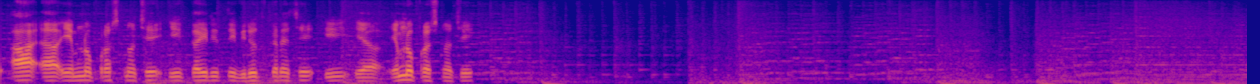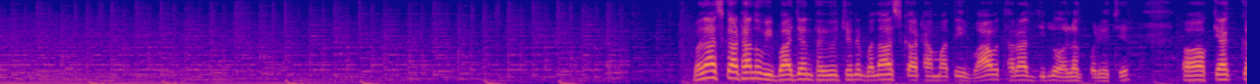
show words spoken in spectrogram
આ એમનો પ્રશ્ન છે, એ કઈ રીતે વિરોધ કરે છે? એ, એમનો પ્રશ્ન છે બનાસકાંઠાનું વિભાજન થયું છે અને બનાસકાંઠામાંથી વાવ થરાદ જિલ્લો અલગ પડ્યો છે. ક્યાંક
